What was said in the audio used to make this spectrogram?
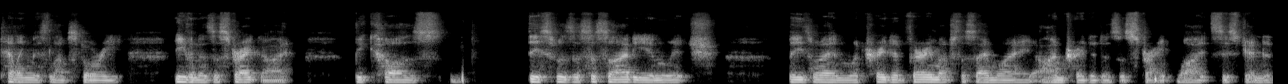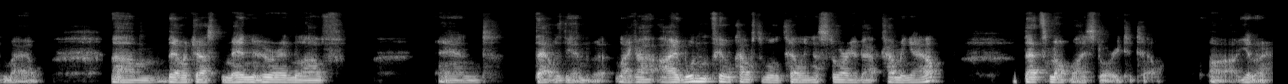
telling this love story, even as a straight guy, because this was a society in which these men were treated very much the same way I'm treated as a straight, white, cisgendered male. Um, they were just men who were in love, and that was the end of it. Like I, I wouldn't feel comfortable telling a story about coming out. That's not my story to tell. Uh, you know,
